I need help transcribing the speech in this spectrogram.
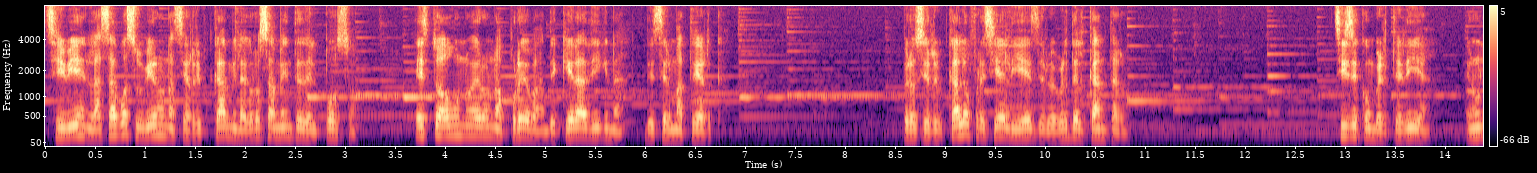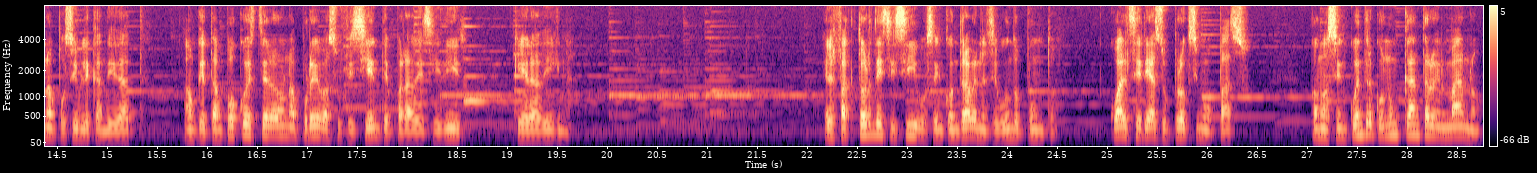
Si bien las aguas subieron hacia Ribka milagrosamente del pozo, esto aún no era una prueba de que era digna de ser matriarca. Pero si Ribka le ofrecía a Eliezer beber del cántaro, sí se convertiría en una posible candidata aunque tampoco esta era una prueba suficiente para decidir que era digna. El factor decisivo se encontraba en el segundo punto. ¿Cuál sería su próximo paso? Cuando se encuentra con un cántaro en mano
